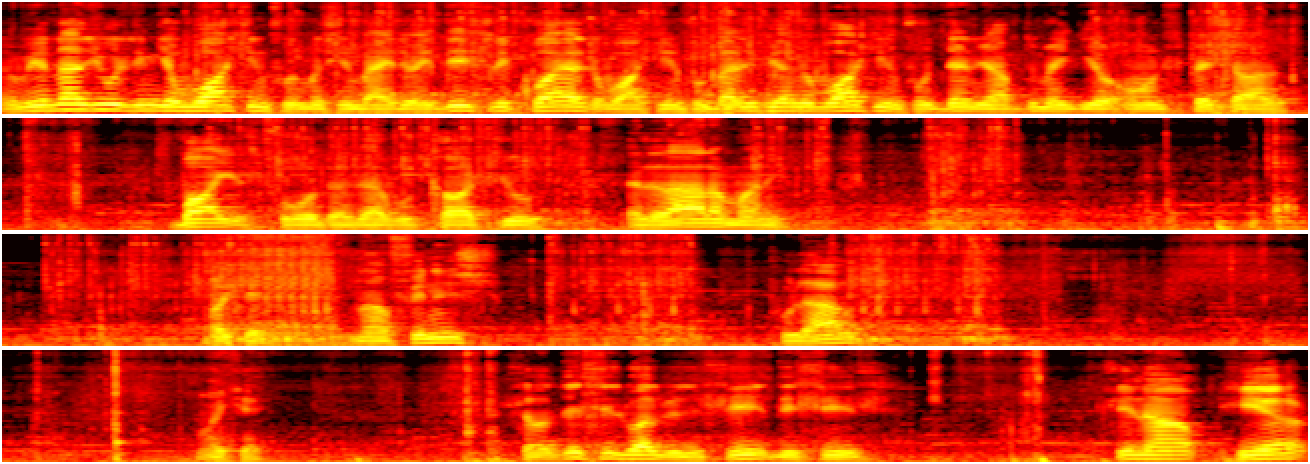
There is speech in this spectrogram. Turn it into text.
And we're not using a walking foot machine, by the way. This requires a walking foot, but if you have a walking foot, then you have to make your own special bias folder that would cost you a lot of money. Okay, now finish, pull out. Okay. So this is what we see. This is, see now here,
